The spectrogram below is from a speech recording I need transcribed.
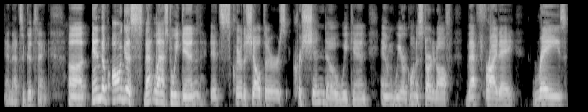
and that's a good thing. Uh, end of August, that last weekend, it's Clear the Shelters Crescendo weekend, and we are going to start it off that Friday. Rays,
